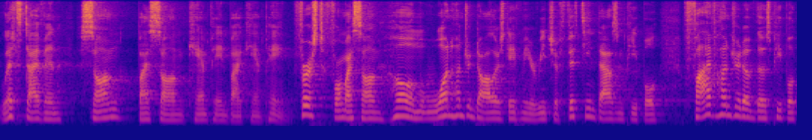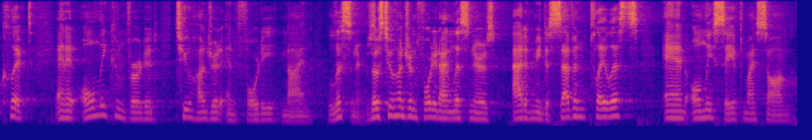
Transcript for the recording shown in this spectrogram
Let's dive in song by song, campaign by campaign. First, for my song Home, $100 gave me a reach of 15,000 people. 500 of those people clicked, and it only converted 249 listeners. Those 249 listeners added me to seven playlists and only saved my song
